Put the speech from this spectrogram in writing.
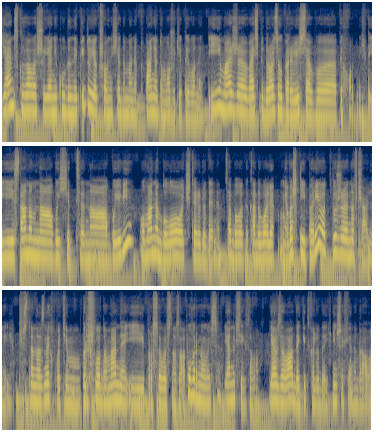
Я їм сказала, що я нікуди не піду. Якщо в них є до мене питання, то можуть іти вони. І майже весь підрозділ перевівся в піхотний. І станом на вихід на бойові у мене було чотири людини. Це було така доволі важкий період, дуже навчальний. Частина з них потім прийшло до мене і просилась назад. Повернулися. Я не всіх взяла. Я взяла декілька людей, інших я не брала.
